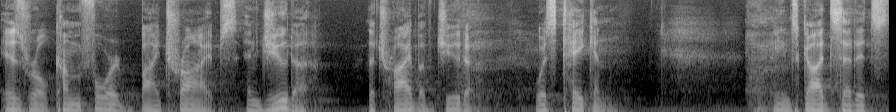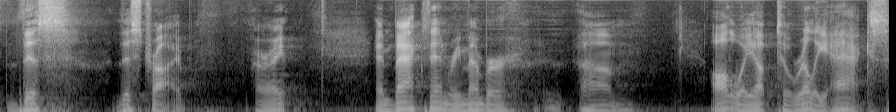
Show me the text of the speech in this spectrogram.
Israel come forward by tribes, and Judah, the tribe of Judah, was taken. means God said it's this this tribe, all right. And back then, remember, um, all the way up to really Acts,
